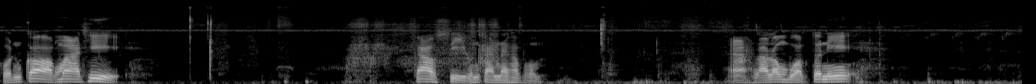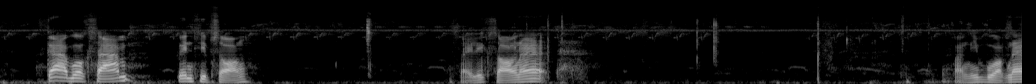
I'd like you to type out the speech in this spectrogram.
ผลก็ออกมาที่เก้าสี่เหมือนกันนะครับผมอะเราลองบวกตัวนี้เก้าบวกสามเป็นสิบสองใส่เลขสองนะฮะ ฝั่งนี้บวกนะ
